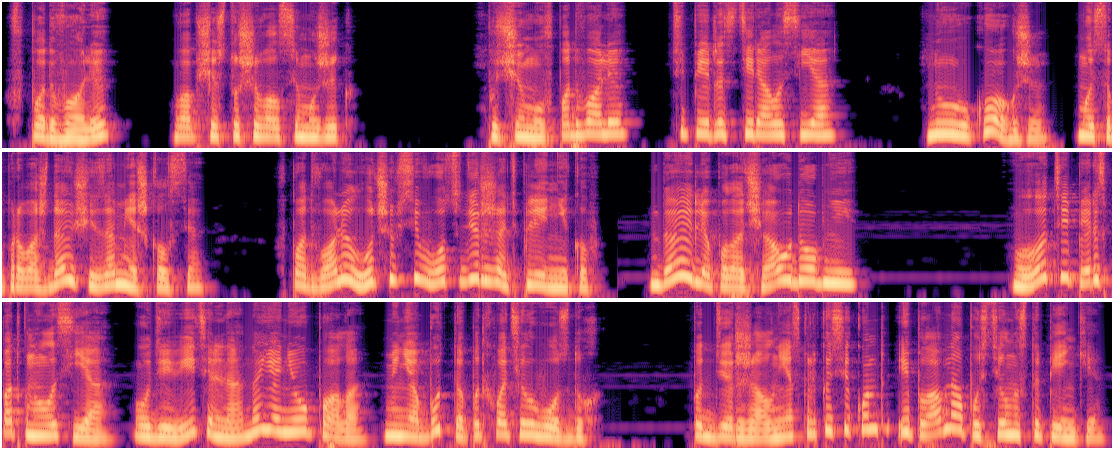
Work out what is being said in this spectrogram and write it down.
«В подвале», – вообще стушевался мужик. «Почему в подвале?» – теперь растерялась я. «Ну, как же?» – мой сопровождающий замешкался – в подвале лучше всего содержать пленников. Да и для палача удобней. Вот теперь споткнулась я. Удивительно, но я не упала. Меня будто подхватил воздух. Поддержал несколько секунд и плавно опустил на ступеньки.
